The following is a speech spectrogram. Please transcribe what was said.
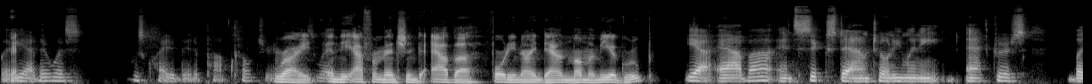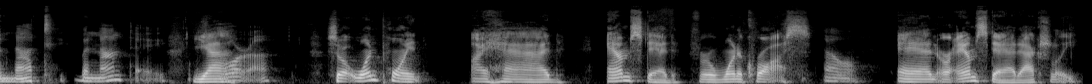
but yeah, there was was quite a bit of pop culture. right. well. And the aforementioned ABBA 49 down Mamma Mia group. Yeah, ABBA and six down Tony winning actress Benanti, Benanti Yeah. Laura. So at one point, I had Amstead for one across. Oh, and or Amstad actually.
